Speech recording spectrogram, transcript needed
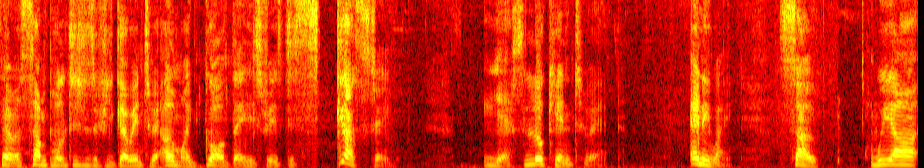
There are some politicians, if you go into it, oh my God, their history is disgusting. Yes, look into it. Anyway, so we are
